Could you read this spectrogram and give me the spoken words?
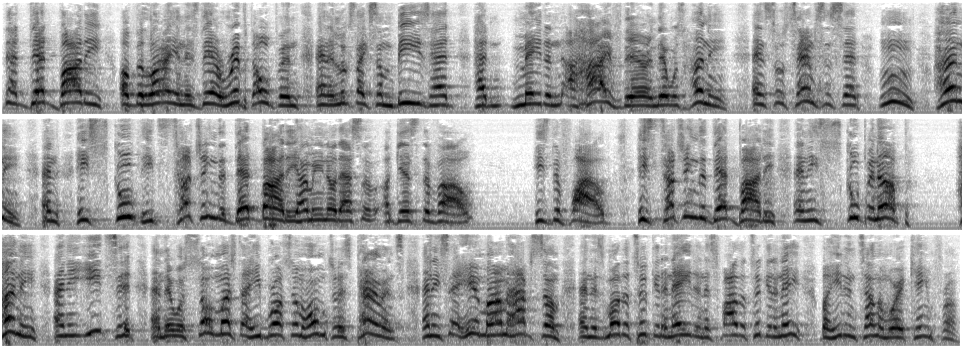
that dead body of the lion is there ripped open, and it looks like some bees had, had made an, a hive there, and there was honey. And so Samson said, Mmm, honey. And he scooped, he's touching the dead body. How many know that's a, against the vow? He's defiled. He's touching the dead body and he's scooping up honey and he eats it. And there was so much that he brought some home to his parents. And he said, Here, mom, have some. And his mother took it and ate, and his father took it and ate, but he didn't tell him where it came from.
